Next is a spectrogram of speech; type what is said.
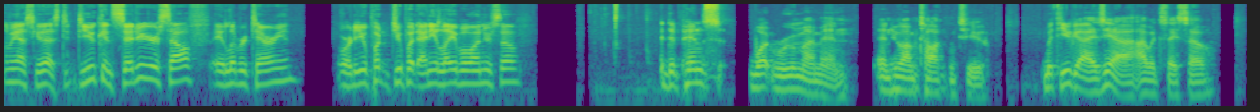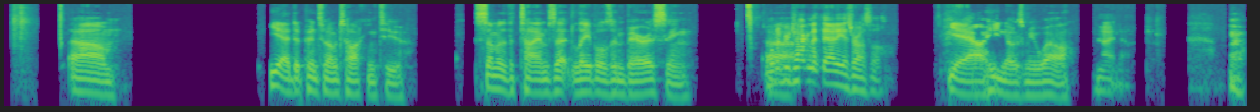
Let me ask you this: do, do you consider yourself a libertarian, or do you put do you put any label on yourself? It depends what room I'm in and who I'm talking to. With you guys, yeah, I would say so. Um, yeah, it depends who I'm talking to. Some of the times that label's embarrassing. what if Uh, you're talking to Thaddeus Russell? Yeah, he knows me well. I know.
